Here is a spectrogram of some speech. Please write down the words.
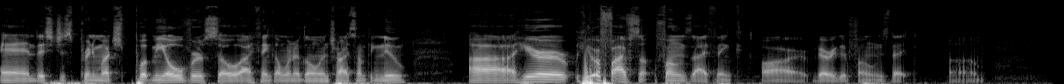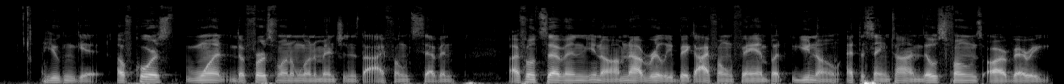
and this just pretty much put me over. So I think I want to go and try something new. Uh, here, here are five phones that I think are very good phones that um, you can get. Of course, one the first one I'm going to mention is the iPhone 7. iPhone 7, you know, I'm not really a big iPhone fan, but you know, at the same time, those phones are very,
